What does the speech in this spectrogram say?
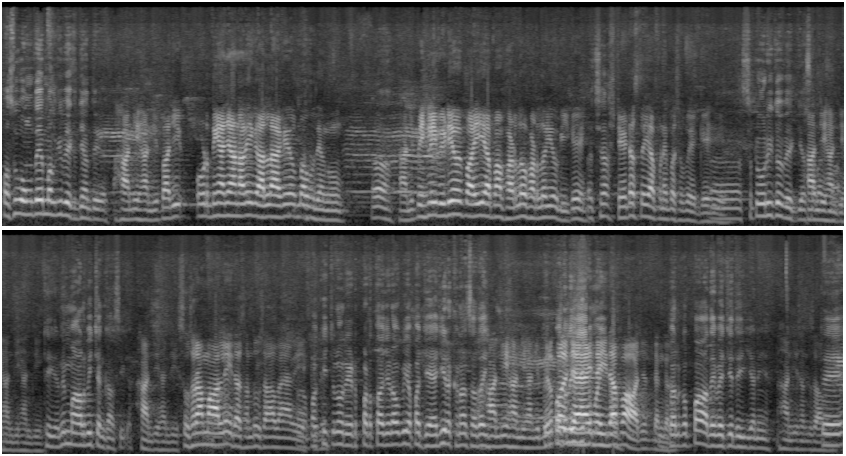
ਪਸ਼ੂ ਆਉਂਦੇ ਮਤਲਬ ਕਿ ਵਿਕ ਜਾਂਦੇ ਆ? ਹਾਂਜੀ ਹਾਂਜੀ। ਭਾਜੀ ਉੜਦੀਆਂ ਜਾਣ ਵਾਲੀ ਗੱਲ ਆ ਗਈ ਉਹ ਬਾਬੂ ਦੇ ਵਾਂਗੂ। ਹਾਂ। ਹਾਂਜੀ ਪਿਛਲੀ ਵੀਡੀਓ ਵੀ ਪਾਈ ਆਪਾਂ ਫੜ ਲਓ ਫੜ ਲਓ ਹੀ ਹੋ ਗਈ ਕਿ ਅੱਛਾ। ਸਟੇਟਸ ਤੇ ਹੀ ਆਪਣੇ ਪਸ਼ੂ ਵੇਚ ਗਏ ਸੀ ਅਹ ਸਟੋਰੀ ਤੋਂ ਗਿਆ ਸਾਰਾ ਹਾਂਜੀ ਹਾਂਜੀ ਹਾਂਜੀ ਹਾਂਜੀ। ਠੀਕ ਹੈ ਨਹੀਂ ਮਾਲ ਵੀ ਚੰਗਾ ਸੀਗਾ। ਹਾਂਜੀ ਹਾਂਜੀ। ਸੁਥਰਾ ਮਾਲ ਲਈਦਾ ਸੰਧੂ ਸਾਹਿਬ ਐ ਵੇਖ ਬਾਕੀ ਚਲੋ ਰੇਟ ਪੜਤਾ ਜਿਹੜਾ ਉਹ ਵੀ ਆਪਾਂ ਜਾਇਜ਼ ਹੀ ਰੱਖਣਾ ਸਦਾ ਹੀ। ਹਾਂਜੀ ਹਾਂਜੀ ਹਾਂਜੀ ਬਿਲਕੁਲ ਜਾਇਜ਼ ਦੇਈਦਾ ਭਾਅ ਚ ਡੰਗਰ। ਬਿਲਕੁਲ ਭਾਅ ਦੇ ਵਿੱਚ ਹੀ ਦੇਈ ਜਾਣੀ ਆ। ਹਾਂਜੀ ਸੰਧੂ ਸਾਹਿਬ। ਤੇ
